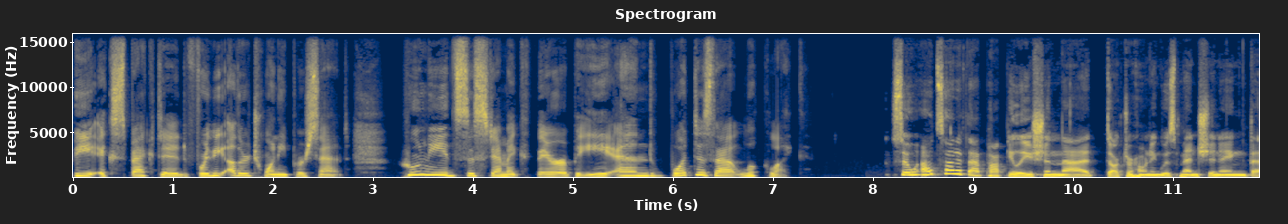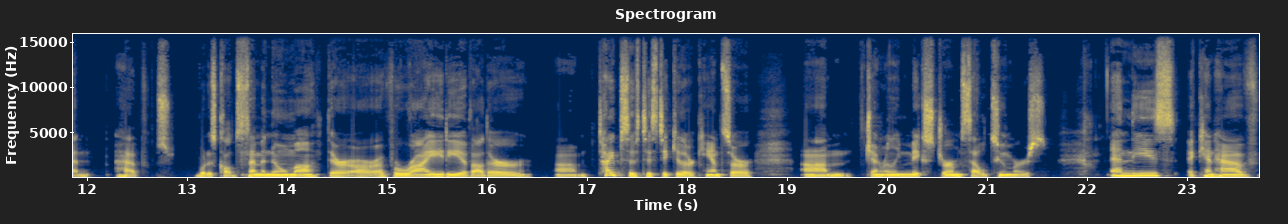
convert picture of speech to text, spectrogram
be expected for the other 20%. Who needs systemic therapy and what does that look like? So, outside of that population that Dr. Honig was mentioning that have what is called seminoma, there are a variety of other um, types of testicular cancer, um, generally mixed germ cell tumors. And these can have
